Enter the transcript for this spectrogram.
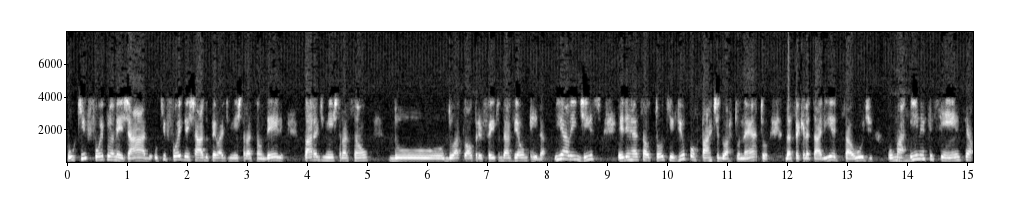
o que foi planejado, o que foi deixado pela administração dele para a administração do, do atual prefeito Davi Almeida. E, além disso, ele ressaltou que viu por parte do Arthur Neto, da Secretaria de Saúde, uma uhum. ineficiência,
